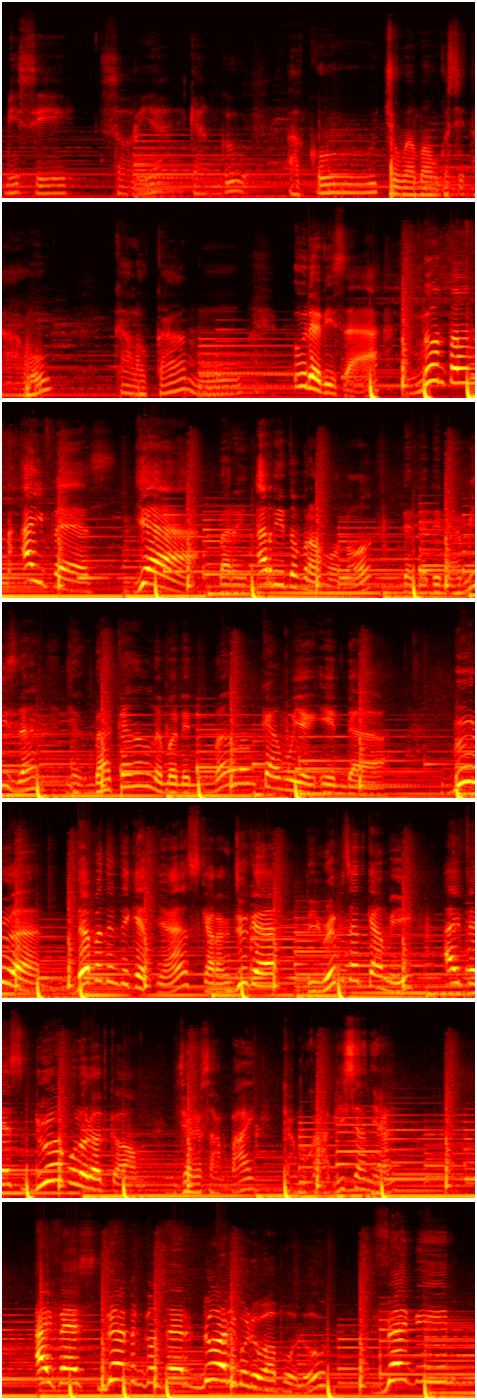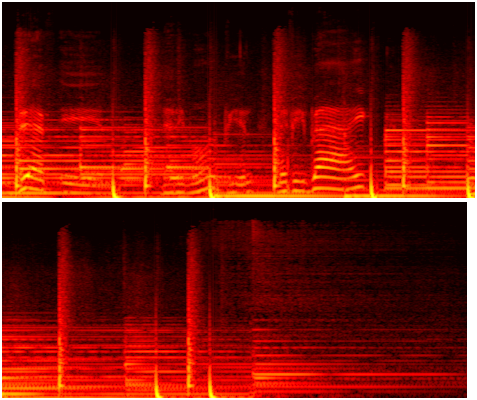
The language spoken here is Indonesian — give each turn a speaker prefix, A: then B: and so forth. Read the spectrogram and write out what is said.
A: Misi, sorry ya ganggu.
B: Aku cuma mau kasih tahu kalau kamu udah bisa nonton iFest. Ya, bareng Ardito Pramono dan Nadine Hamiza yang bakal nemenin malam kamu yang indah. Buruan, dapetin tiketnya sekarang juga di website kami ifest20.com.
A: Jangan sampai kamu kehabisan ya.
B: iFest Drive-In Konser 2020 Drive In, Drive In Dari mobil lebih baik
